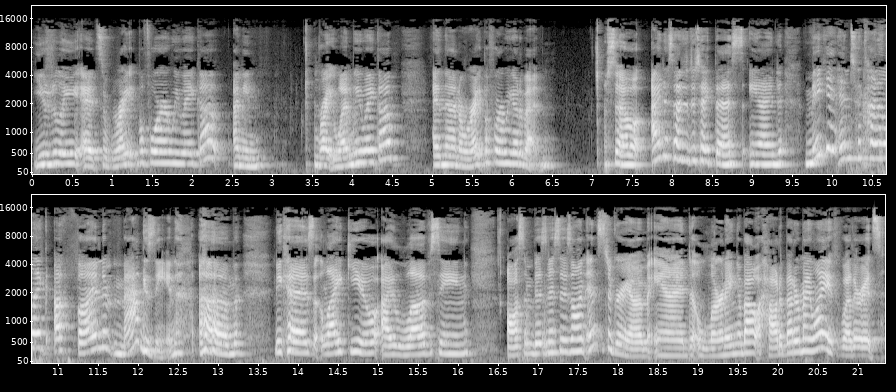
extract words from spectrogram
Usually it's right before we wake up. I mean, right when we wake up and then right before we go to bed. So I decided to take this and make it into kind of like a fun magazine. Um, because, like you, I love seeing awesome businesses on Instagram and learning about how to better my life, whether it's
